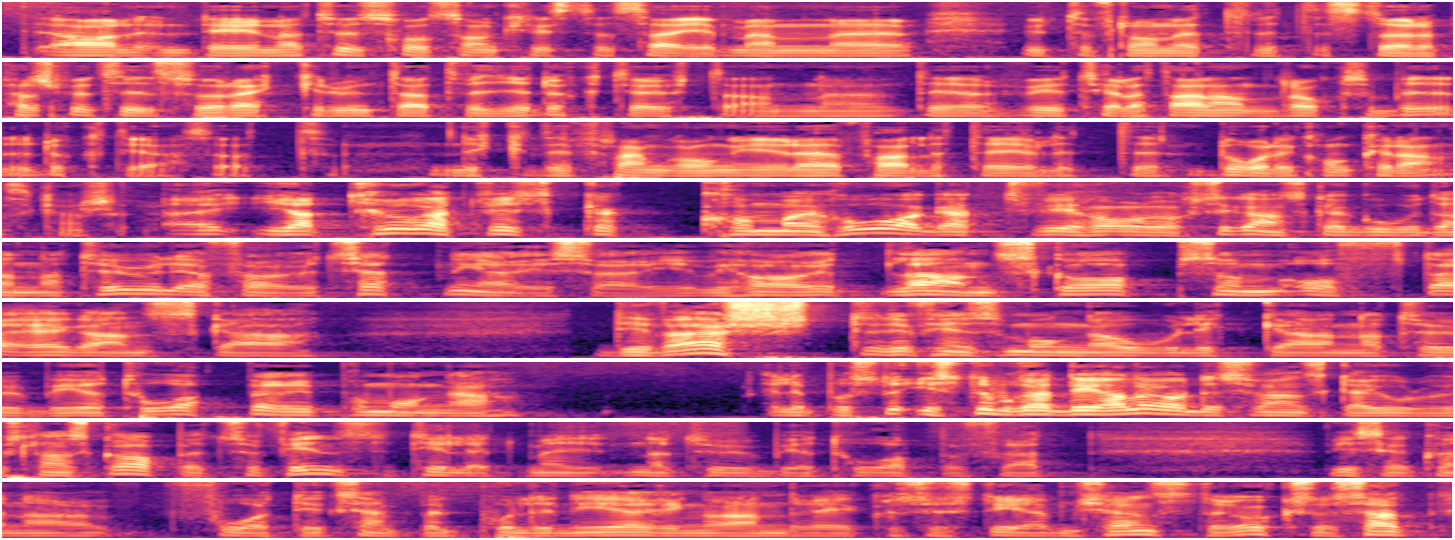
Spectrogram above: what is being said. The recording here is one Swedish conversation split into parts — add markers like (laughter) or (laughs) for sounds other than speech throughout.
Ja, det är naturligtvis så som Christer säger, men eh, utifrån ett lite större perspektiv så räcker det inte att vi är duktiga, utan eh, det vill till att alla andra också blir duktiga. Så att nyckeln till framgång i det här fallet är ju lite dålig konkurrens kanske. Eh, jag tror att vi ska komma ihåg att vi har också ganska goda naturliga förutsättningar i Sverige. Vi har ett landskap som ofta är ganska diverst. Det finns många olika naturbiotoper på många eller på, i stora delar av det svenska jordbrukslandskapet så finns det tillräckligt med naturbiotoper för att vi ska kunna få till exempel pollinering och andra ekosystemtjänster också. Så att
